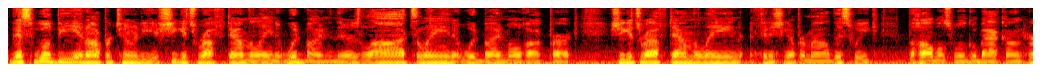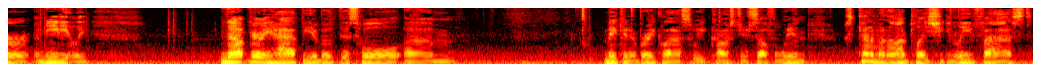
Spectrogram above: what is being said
This will be an opportunity if she gets rough down the lane at Woodbine, and there's lots of lane at Woodbine Mohawk Park. If she gets rough down the lane, finishing up her mile this week, the hobbles will go back on her immediately. Not very happy about this whole um, making a break last week, costing yourself a win. It's kind of an odd place. She can lead fast,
